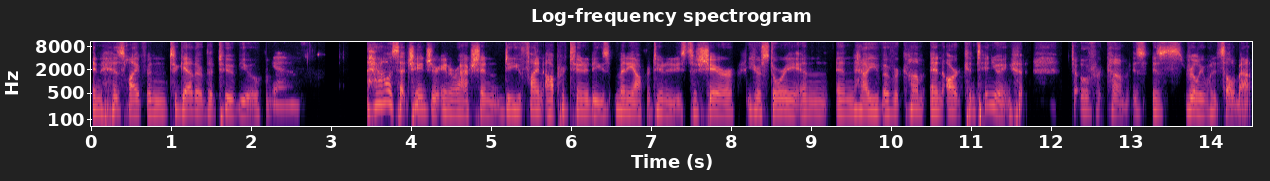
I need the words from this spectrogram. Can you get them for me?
in his life and together the two of you. Yeah. How has that changed your interaction? Do you find opportunities, many opportunities to share your story and and how you've overcome and are continuing to overcome is is really what it's all about.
